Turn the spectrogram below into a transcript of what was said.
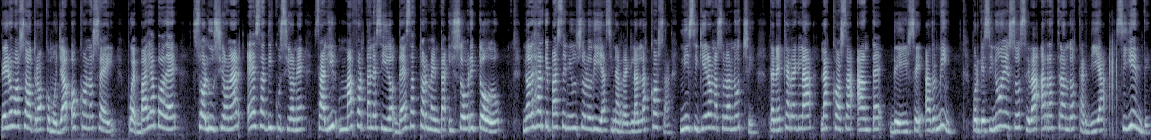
Pero vosotros, como ya os conocéis, pues vais a poder solucionar esas discusiones, salir más fortalecidos de esas tormentas y sobre todo no dejar que pase ni un solo día sin arreglar las cosas, ni siquiera una sola noche. Tenéis que arreglar las cosas antes de irse a dormir, porque si no eso se va arrastrando hasta el día siguiente.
